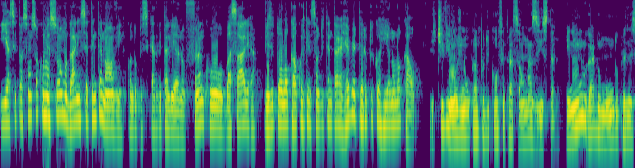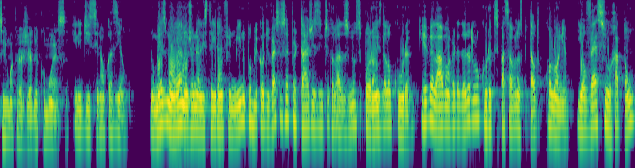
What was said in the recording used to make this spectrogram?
E a situação só começou a mudar em 79, quando o psiquiatra italiano Franco Basaglia visitou o local com a intenção de tentar reverter o que ocorria no local. Estive hoje num campo de concentração nazista. Em nenhum lugar do mundo presenciei uma tragédia como essa. Ele disse na ocasião. No mesmo ano, o jornalista Irã Firmino publicou diversas reportagens intituladas Nos Porões da Loucura, que revelavam a verdadeira loucura que se passava no hospital da Colônia. E Elvésio Raton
